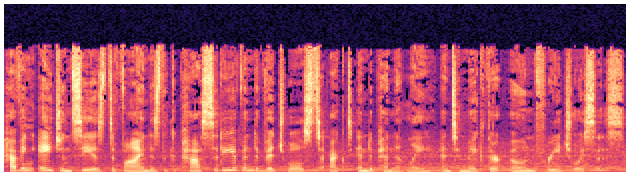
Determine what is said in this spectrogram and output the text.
Having agency is defined as the capacity of individuals to act independently and to make their own free choices.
